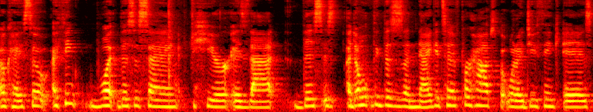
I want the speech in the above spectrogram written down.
Okay, so I think what this is saying here is that this is, I don't think this is a negative perhaps, but what I do think is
